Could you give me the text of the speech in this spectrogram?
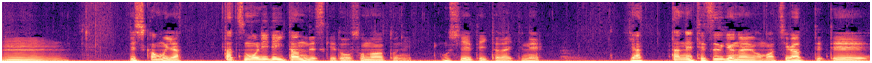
うん。でしかもやったつもりでいたんですけどその後に教えていただいてね。やったね手続きの内容が間違ってて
